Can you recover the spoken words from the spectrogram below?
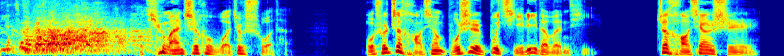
我听完之后，我就说他，我说这好像不是不吉利的问题，这好像是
